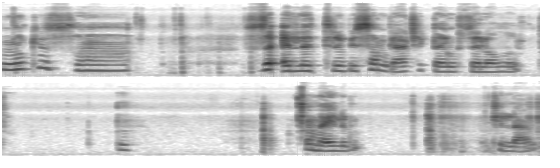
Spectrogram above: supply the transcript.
Ne güzel. Size ellettirebilsem gerçekten güzel olurdu. Ama elim kirlendi.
